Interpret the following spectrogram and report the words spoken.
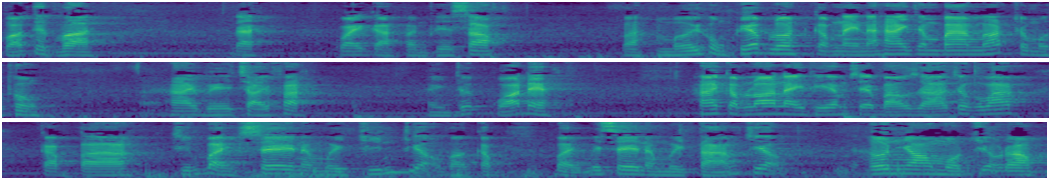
Quá tuyệt vời. Đây quay cả phần phía sau. Và mới khủng khiếp luôn cặp này là 230W cho một thùng hai vế trái phải. Hình thức quá đẹp. Hai cặp loa này thì em sẽ báo giá cho các bác. Cặp à, 97C là 19 triệu và cặp 70C là 18 triệu. Hơn nhau 1 triệu đồng.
